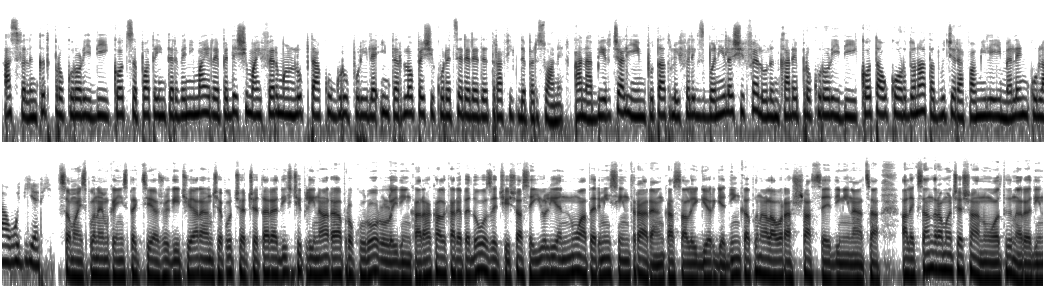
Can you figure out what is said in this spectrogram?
astfel încât procurorii DICOT să poată interveni mai repede și mai ferm în lupta cu grupurile interlope și cu rețelele de trafic de persoane. Ana Bircea e imputat lui Felix Bănilă și felul în care procurorii DICOT au coordonat aducerea familiei Melencu la audieri. Să mai spunem că Inspecția Judiciară a început cercetarea disciplinară a procurorului din Caracal, care pe 26 iulie nu a permis intrarea în casa lui Gheorghe Dincă până la ora 6 dimineața. Alexandra Măceșanu, o tânără din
